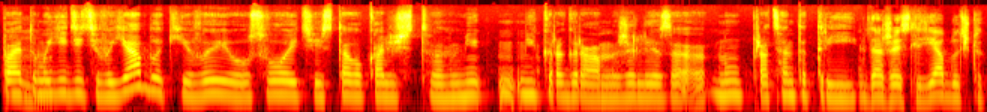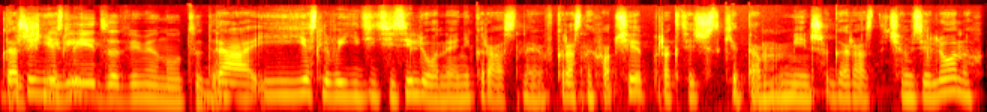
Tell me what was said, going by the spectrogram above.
Поэтому едите вы яблоки, вы усвоите из того количества ми- микрограмм железа, ну, процента 3. Даже если яблочко Даже если- за две минуты, да? Да, и если вы едите зеленые, а не красные. В красных вообще практически там меньше гораздо, чем в зеленых.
